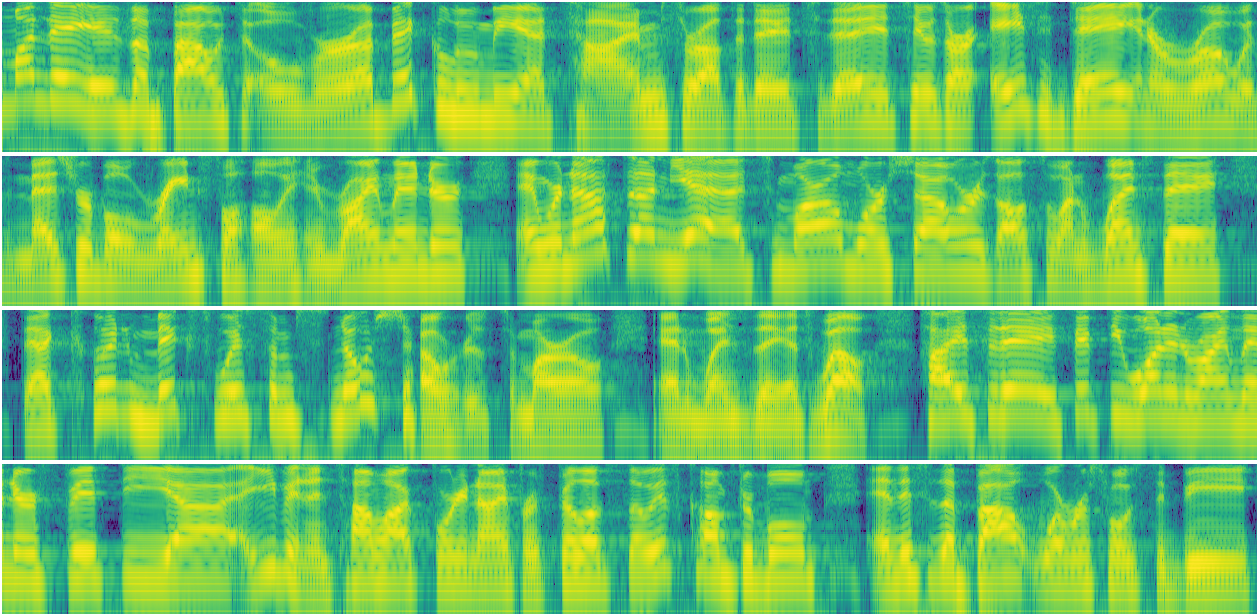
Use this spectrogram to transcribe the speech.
Well, Monday is about over. A bit gloomy at times throughout the day today. Today was our eighth day in a row with measurable rainfall in Rhinelander, and we're not done yet. Tomorrow, more showers also on Wednesday. That could mix with some snow showers tomorrow and Wednesday as well. Highs today 51 in Rhinelander, 50 uh, even in Tomahawk, 49 for Phillips, so it's comfortable, and this is about where we're supposed to be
